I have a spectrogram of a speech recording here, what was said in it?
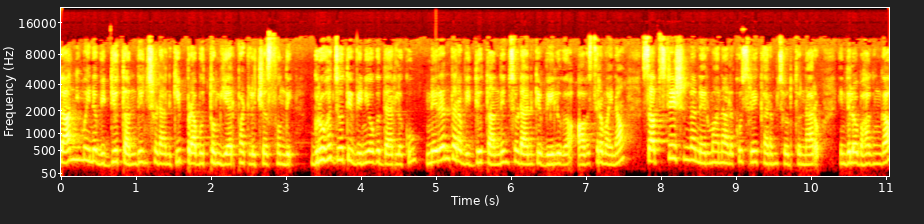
నాణ్యమైన విద్యుత్ అందించడానికి ప్రభుత్వం ఏర్పాట్లు చేస్తుంది. గృహజ్యోతి వినియోగదారులకు నిరంతర విద్యుత్ అందించడానికి వీలుగా అవసరమైన సబ్స్టేషన్ల నిర్మాణాలకు శ్రీకారం చుడుతున్నారు. ఇందులో భాగంగా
